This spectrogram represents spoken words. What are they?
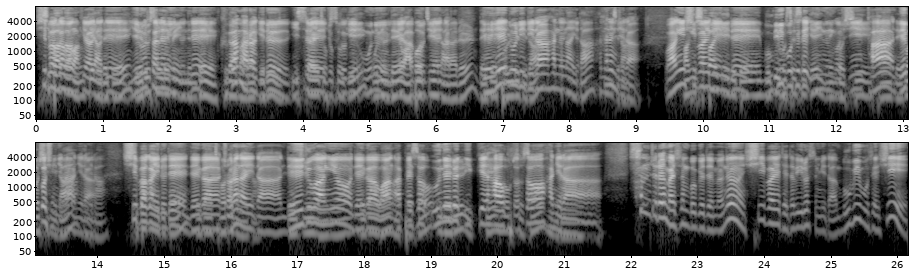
시바가 왕께 아뢰되 예루살렘에 있는데 그가 말하기를 이스라엘 족속이 오늘 내 아버지의 나라를 내게 돌리리라 하는지라 하는지라 왕이 시바에게 이르되 무비보셋에 있는 것이 다 내 것이니라. 하니라. 시바가 이르되 내가 절하나이다. 내 주 왕이여 내가 왕 앞에서 은혜를 입게 하옵소서 하니라. 3절의 말씀 보게 되면은 시바의 대답이 이렇습니다. 무비보셋이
